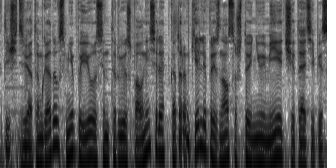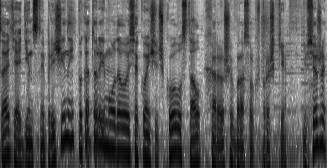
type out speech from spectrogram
В 2009 году в СМИ появилось интервью исполнителя, в котором Келли признался, что не умеет читать и писать, и единственной причиной, по которой ему удалось окончить школу, стал хороший бросок в прыжке. И все же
